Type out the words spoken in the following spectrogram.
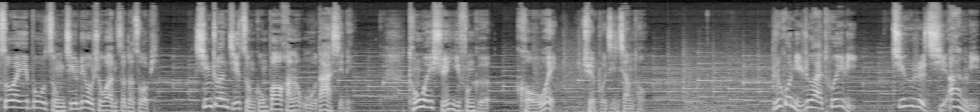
作为一部总计六十万字的作品，新专辑总共包含了五大系列，同为悬疑风格，口味却不尽相同。如果你热爱推理，今日奇案里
